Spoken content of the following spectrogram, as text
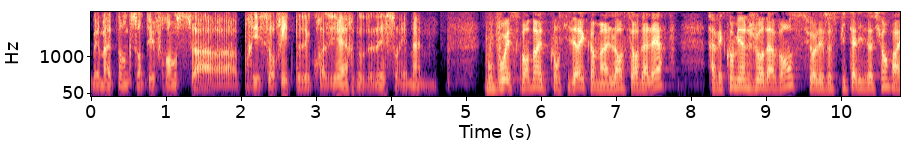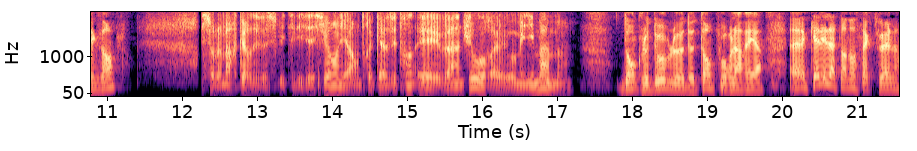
mais maintenant que Santé France a pris son rythme de croisière, nos données sont les mêmes. Vous pouvez cependant être considéré comme un lanceur d'alerte avec combien de jours d'avance sur les hospitalisations, par exemple? Sur le marqueur des hospitalisations, il y a entre 15 et, 30 et 20 jours euh, au minimum donc le double de temps pour l'AREA. Euh, quelle est la tendance actuelle?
